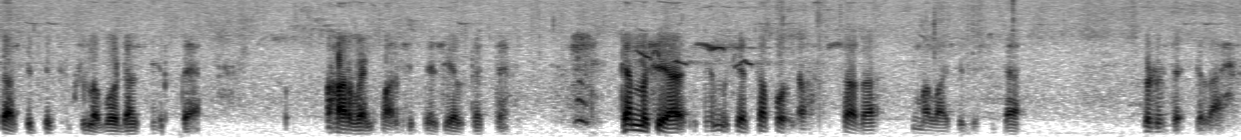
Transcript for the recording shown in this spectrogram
taas sitten syksyllä voidaan siirtää harvempaan sitten sieltä. Että tämmöisiä, tämmöisiä tapoja saada malaisille sitä pölytettävää.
